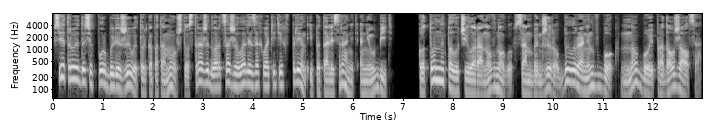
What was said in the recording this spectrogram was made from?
Все трое до сих пор были живы только потому, что стражи дворца желали захватить их в плен и пытались ранить, а не убить. Котонне получила рану в ногу, сам Бенжиро был ранен в бок, но бой продолжался.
